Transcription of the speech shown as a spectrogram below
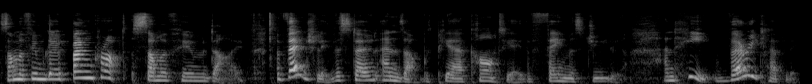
some of whom go bankrupt, some of whom die. Eventually, the stone ends up with Pierre Cartier, the famous jeweller, and he, very cleverly,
